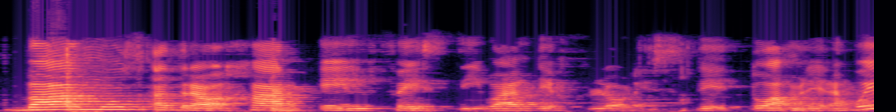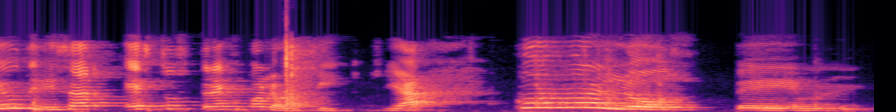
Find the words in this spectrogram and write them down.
vamos a trabajar el Festival de Flores. De todas maneras, voy a utilizar estos tres colorcitos, ¿ya? ¿Cómo los... Em,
